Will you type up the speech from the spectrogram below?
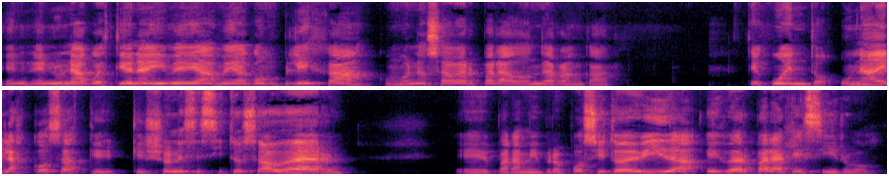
en, una cuestión ahí media, media compleja, como no saber para dónde arrancar. Te cuento, una de las cosas que, yo necesito saber eh, para mi propósito de vida es ver para qué sirvo,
